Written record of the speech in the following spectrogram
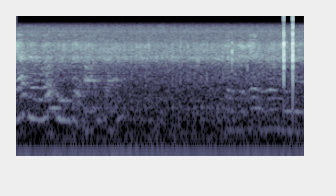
yeah, they will lose the contract. Because they get really mad.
